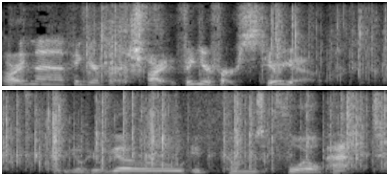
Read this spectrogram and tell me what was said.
All right. Open the figure first. All right, figure first. Here we go. Here we go, here we go. It comes foil packed.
